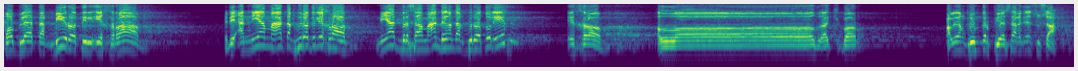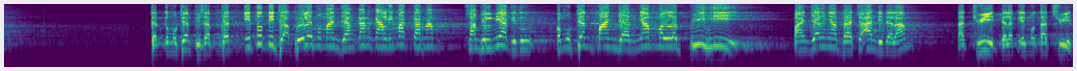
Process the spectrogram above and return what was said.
qabla takbiratil ihram. Jadi an-niyah ma'a takbiratul ihram. Niat bersamaan dengan takbiratul ihram. Allahu Akbar. Kalau yang belum terbiasa katanya susah. Dan kemudian bisa dan itu tidak boleh memanjangkan kalimat karena sambil niat itu. Kemudian panjangnya melebihi panjangnya bacaan di dalam tajwid, dalam ilmu tajwid.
